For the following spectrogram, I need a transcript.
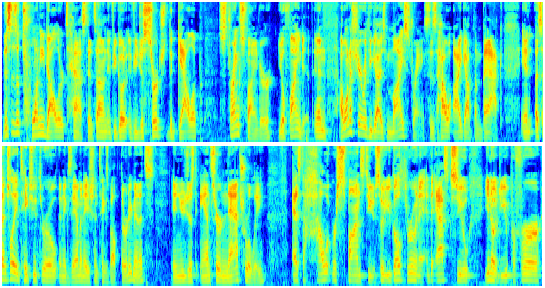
this is a twenty dollar test, and it's on if you go if you just search the Gallup Strengths Finder, you'll find it. And I want to share with you guys my strengths, is how I got them back. And essentially, it takes you through an examination, it takes about 30 minutes, and you just answer naturally as to how it responds to you. So you go through and it asks you, you know, do you prefer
